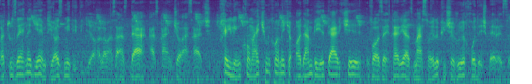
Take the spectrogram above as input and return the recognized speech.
و تو ذهنت یه امتیاز میدی دیگه. حالا مثلا از ده از پنجاه از هر چی. خیلی این کمک می‌کنه که آدم به یه درک واضحتری از مسائل پیش روی خودش برسه.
